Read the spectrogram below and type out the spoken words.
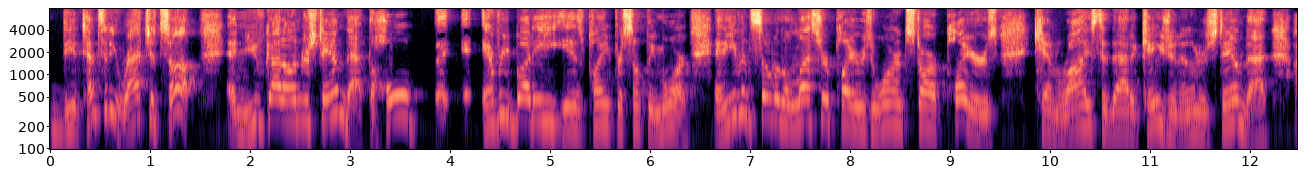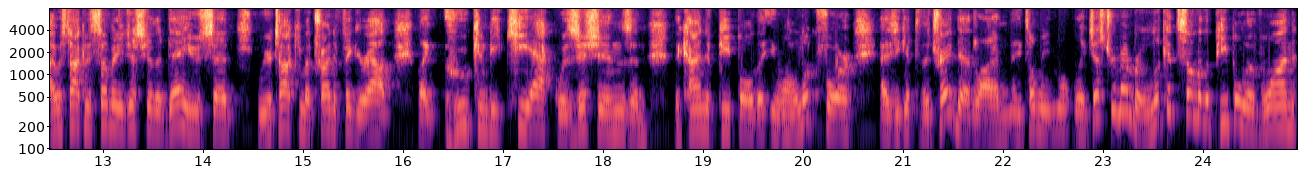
the intensity ratchets up and you've got to understand that. The whole everybody is playing for something more and even some of the lesser players who aren't star players can rise to that occasion and understand that. I was talking to somebody just the other day who said we were talking about trying to figure out like who can be key acquisitions and the kind of people that you want to look for as you get to the trade deadline. They told me like just remember look at some of the people who have won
